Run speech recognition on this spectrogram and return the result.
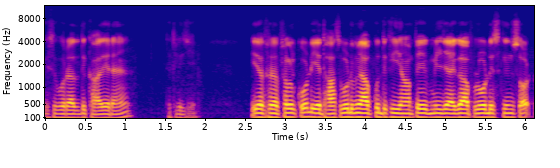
इसे हो रहा है तो दिखा दे रहे हैं, देख लीजिए। ये रेफरल कोड ये धासबोर्ड में आपको देखिए, यहाँ पे मिल जाएगा upload screenshot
